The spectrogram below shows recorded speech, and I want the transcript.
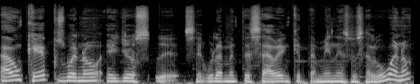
Aunque, pues bueno, ellos eh, seguramente saben que también eso es algo bueno.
